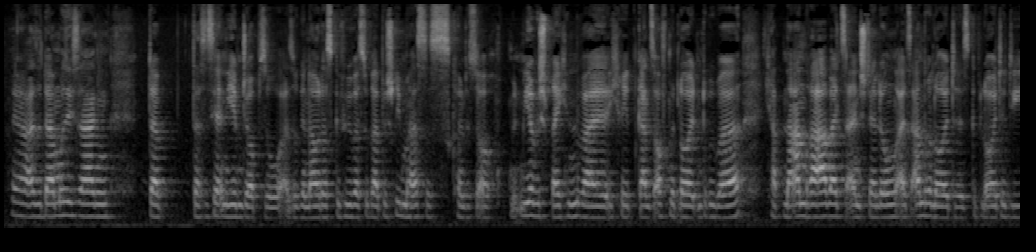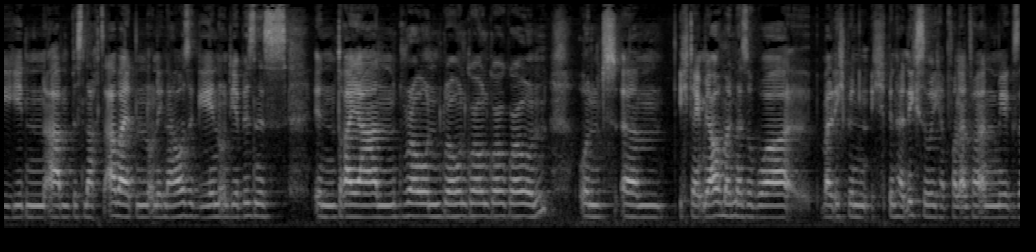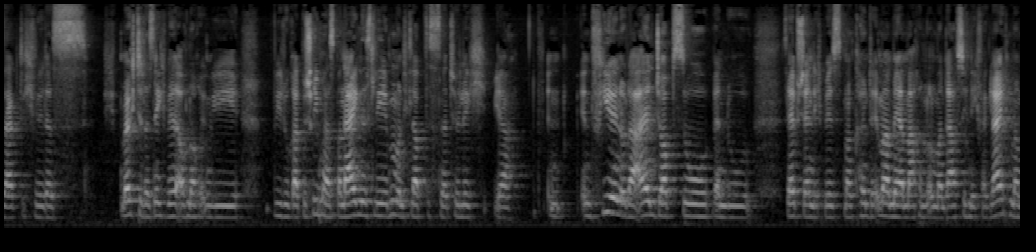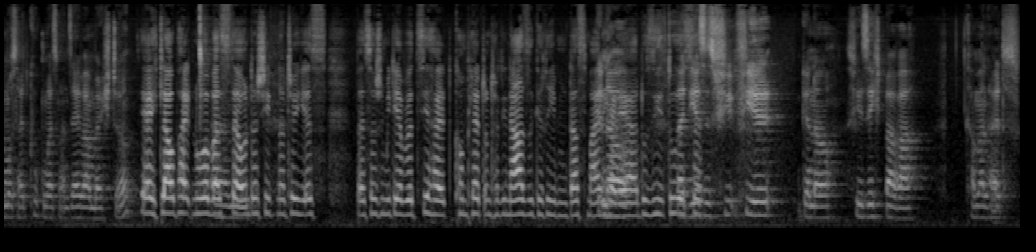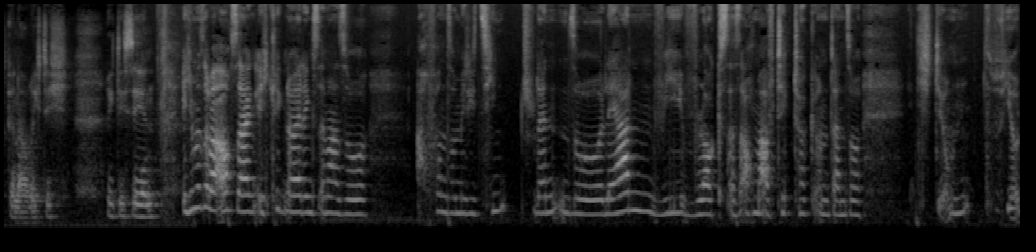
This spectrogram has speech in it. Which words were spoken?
Ja, also da muss ich sagen, da das ist ja in jedem Job so. Also genau das Gefühl, was du gerade beschrieben hast, das könntest du auch mit mir besprechen, weil ich rede ganz oft mit Leuten drüber. Ich habe eine andere Arbeitseinstellung als andere Leute. Es gibt Leute, die jeden Abend bis nachts arbeiten und nicht nach Hause gehen und ihr Business in drei Jahren grown, grown, grown, grown, grown. Und ähm, ich denke mir auch manchmal so, boah, weil ich bin, ich bin halt nicht so. Ich habe von Anfang an mir gesagt, ich will das, ich möchte das nicht, ich will auch noch irgendwie, wie du gerade beschrieben hast, mein eigenes Leben. Und ich glaube, das ist natürlich, ja, in, in vielen oder allen Jobs so, wenn du selbstständig bist, man könnte immer mehr machen und man darf sich nicht vergleichen, man muss halt gucken, was man selber möchte. Ja, ich glaube halt nur, was ähm, der Unterschied natürlich ist, bei Social Media wird sie halt komplett unter die Nase gerieben. Das meine genau. ich halt eher. Du siehst, du bei dir ist es viel, viel, genau, viel sichtbarer. Kann man halt genau richtig, richtig sehen. Ich muss aber auch sagen, ich kriege neuerdings immer so, auch von so Medizinstudenten, so Lernen wie Vlogs, also auch mal auf TikTok und dann so, ich stehe um 4.30 Uhr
